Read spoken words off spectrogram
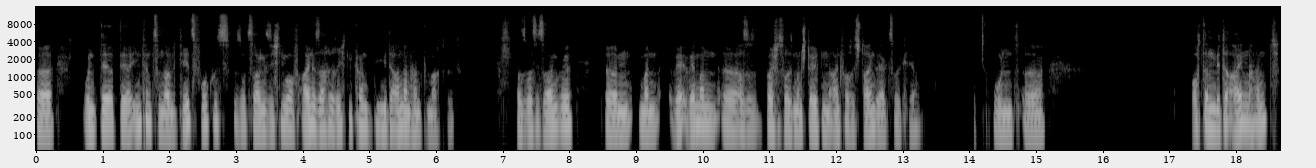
und der, der Intentionalitätsfokus sozusagen sich nur auf eine Sache richten kann, die mit der anderen Hand gemacht wird. Also was ich sagen will, ähm, man, wenn man, äh, also beispielsweise man stellt ein einfaches Steinwerkzeug her und äh, auch dann mit der einen Hand,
